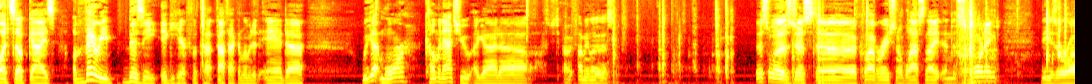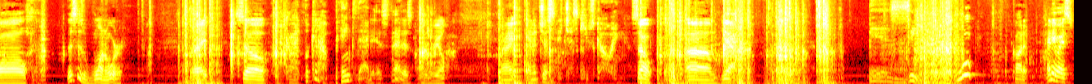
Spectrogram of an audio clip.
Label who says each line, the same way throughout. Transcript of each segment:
Speaker 1: What's up, guys? A very busy Iggy here for Faltac Unlimited, and uh, we got more coming at you. I got, uh, I mean, look at this. This was just a collaboration of last night and this morning. These are all, this is one order, right? So, God, look at how pink that is. That is unreal, right? And it just, it just keeps going. So, um, yeah, busy. Whoop. Caught it. Anyways,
